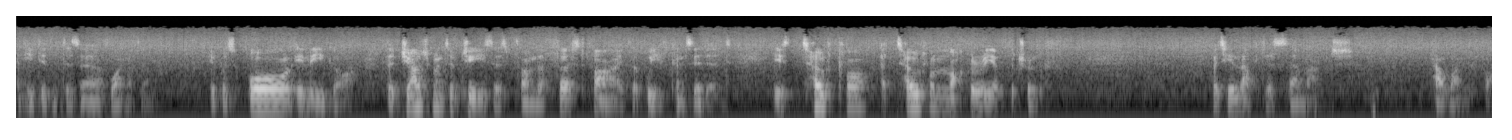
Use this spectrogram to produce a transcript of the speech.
and he didn't deserve one of them. It was all illegal. The judgment of Jesus from the first five that we've considered is total, a total mockery of the truth. But he loved us so much. How wonderful.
